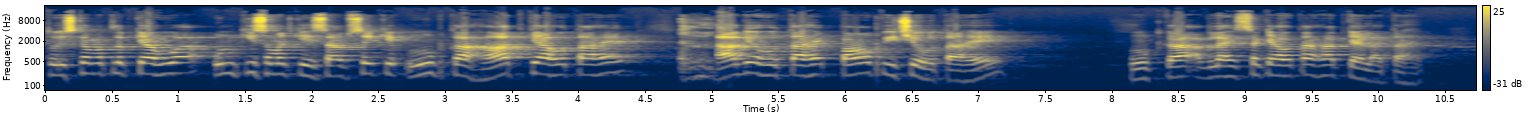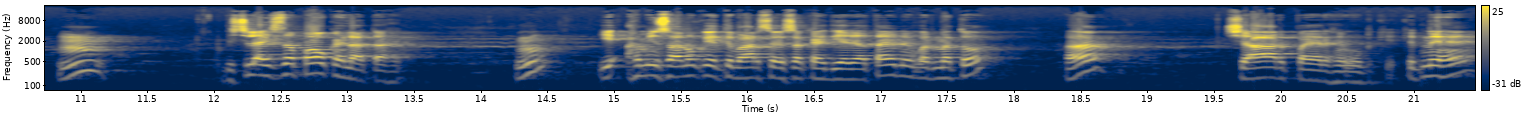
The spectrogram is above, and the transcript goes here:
تو اس کا مطلب کیا ہوا؟ ان کی سمجھ کے حساب سے کہ اونٹ کا ہاتھ کیا ہوتا ہے؟ آگے ہوتا ہے، پاؤں پیچھے ہوتا ہے۔ اونٹ کا اگلا حصہ کیا ہوتا ہے؟ ہاتھ کہلاتا ہے۔ ہوں پچھلا حصہ پاؤں کہلاتا ہے۔ ہوں یہ ہم انسانوں کے اعتبار سے ایسا کہہ دیا جاتا ہے ورنہ تو ہاں چار پیر ہیں اونٹ کے۔ کتنے ہیں؟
